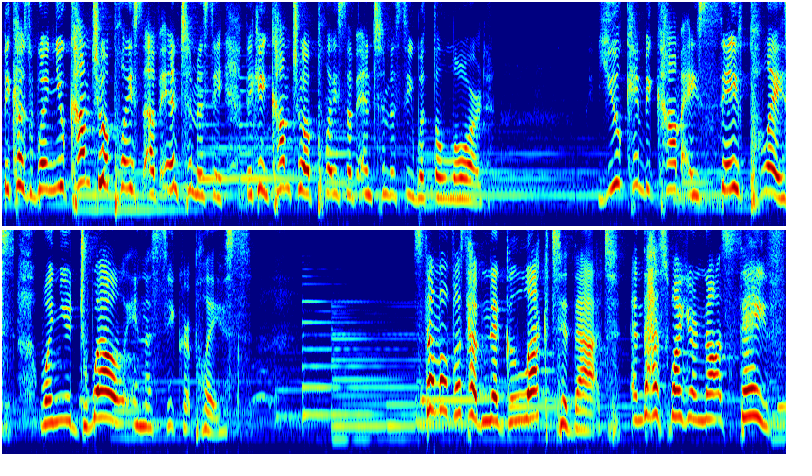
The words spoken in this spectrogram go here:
because when you come to a place of intimacy, they can come to a place of intimacy with the Lord. You can become a safe place when you dwell in the secret place. Some of us have neglected that, and that's why you're not safe.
